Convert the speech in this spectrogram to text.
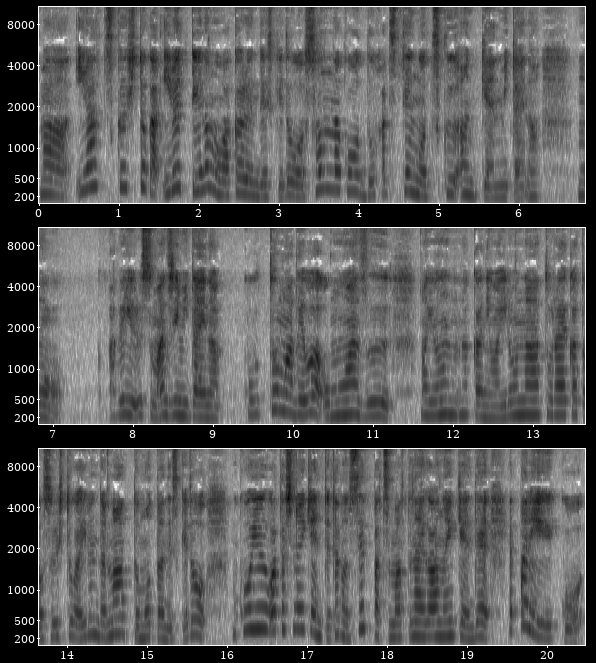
まあイラつく人がいるっていうのも分かるんですけどそんなこう怒発点をつく案件みたいなもう安倍許すまじみたいなことまでは思わず、まあ、世の中にはいろんな捉え方をする人がいるんだなって思ったんですけどこういう私の意見って多分切羽詰まってない側の意見でやっぱりこ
